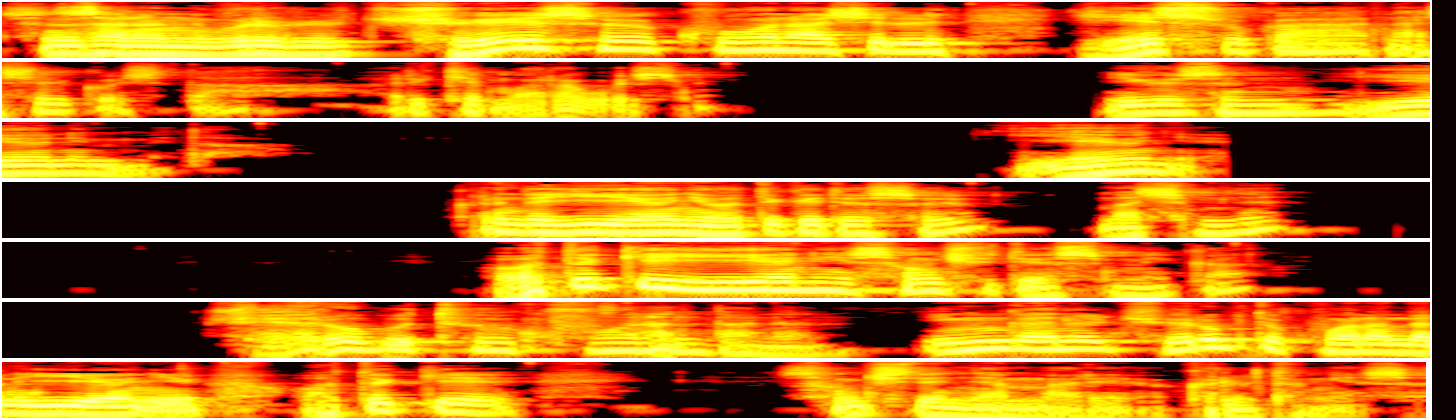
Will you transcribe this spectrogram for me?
천사는 우리를 죄에서 구원하실 예수가 나실 것이다. 이렇게 말하고 있습니다. 이것은 예언입니다. 예언이에요. 그런데 이 예언이 어떻게 됐어요? 마침내 어떻게 이 예언이 성취되었습니까? 죄로부터 구원한다는 인간을 죄로부터 구원한다는 이 예언이 어떻게 성취됐냔 말이에요. 그를 통해서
